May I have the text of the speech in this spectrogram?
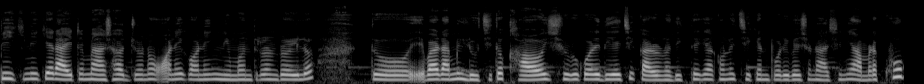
পিকনিকের আইটেমে আসার জন্য অনেক অনেক নিমন্ত্রণ রইল। তো এবার আমি লুচি তো খাওয়াই শুরু করে দিয়েছি, কারণ ওদিক থেকে এখনও চিকেন পরিবেশন আসেনি। আমরা খুব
